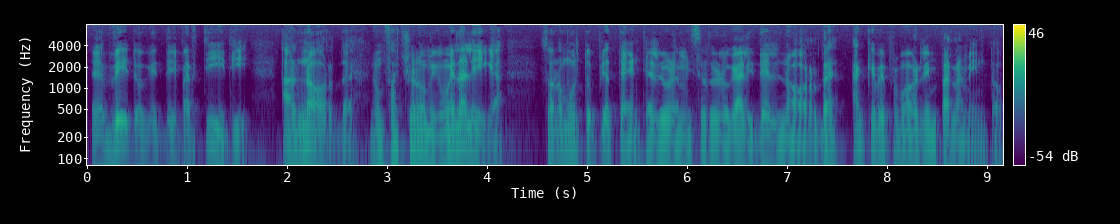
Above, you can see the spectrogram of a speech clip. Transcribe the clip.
Eh, vedo che dei partiti al nord, non faccio nomi come la Lega, sono molto più attenti ai loro amministratori locali del nord, anche per promuoverli in Parlamento.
